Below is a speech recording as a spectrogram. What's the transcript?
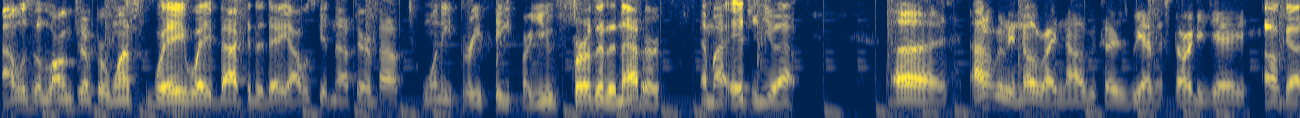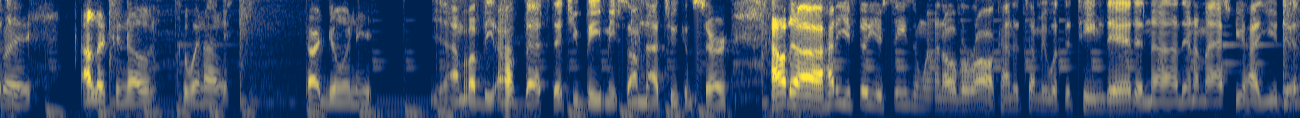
I was a long jumper once, way, way back in the day. I was getting out there about 23 feet. Are you further than that, or am I edging you out? Uh, I don't really know right now because we haven't started yet. Oh, gotcha. I'll let you know when I start doing it. Yeah, I'm gonna be. I bet that you beat me, so I'm not too concerned. How do uh, how do you feel your season went overall? Kind of tell me what the team did, and uh, then I'm gonna ask you how you did.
